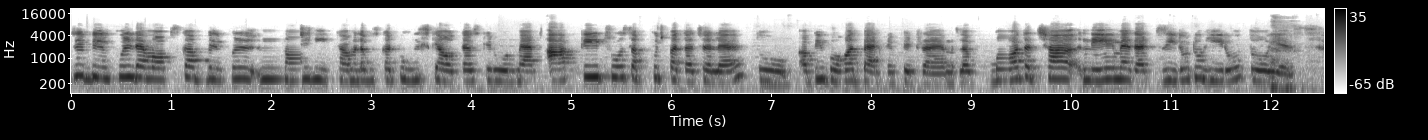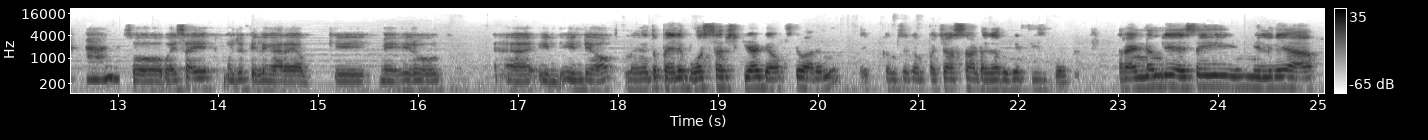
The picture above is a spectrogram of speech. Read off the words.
मुझे बिल्कुल डेवॉप्स का बिल्कुल नॉलेज नहीं था। मतलब उसका टूल्स क्या होता है उसके रोड मैप आपके थ्रू सब कुछ पता चला है तो अभी बहुत बेनिफिट रहा है। मतलब बहुत अच्छा नेम है दैट ज़ीरो टू हीरो तो यस सो so, वैसा ही मुझे फीलिंग आ रहा है अब कि मैं हीरो इन डेवॉप्स मैंने तो पहले बहुत सर्च किया डेवॉप्स के बारे में एक कम से कम पचास साठ हज़ार रुपए फ़ीस बोल रैंडमली ऐसे ही मिल गया आप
